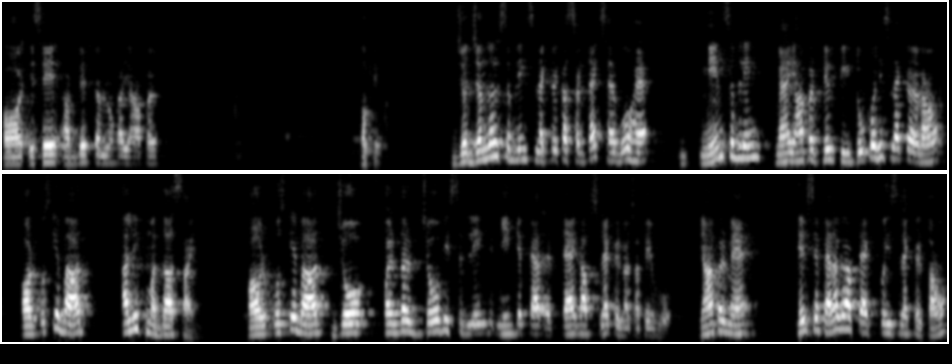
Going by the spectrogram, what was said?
और इसे अपडेट कर लूँगा यहाँ पर ओके okay. जो जनरल सिबलिंग सिलेक्टर का सिंटैक्स है, वो है मेन सिबलिंग मैं यहाँ पर फिर P2 को ही सिलेक्ट कर रहा हूँ, और उसके बाद अलिफ मद्दा साइन और उसके बाद जो फर्दर जो भी सिबलिंग मीन के टैग आप सिलेक्ट करना चाहते हैं वो, यहाँ पर मैं फिर से पैराग्राफ टैग को ही सिलेक्ट करता हूँ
